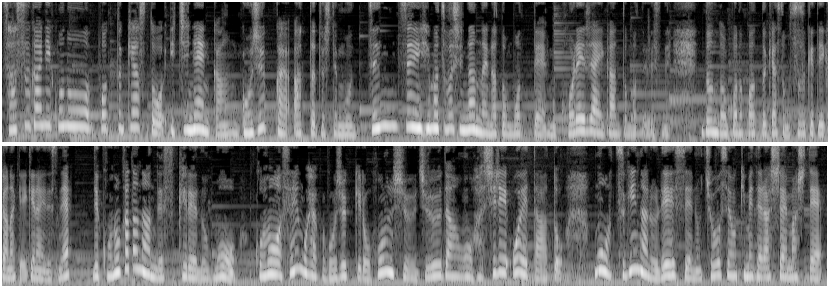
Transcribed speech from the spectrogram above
さすがにこのポッドキャスト1年間50回あったとしても、全然暇つぶしにならないなと思って、もうこれじゃいかんと思ってですね、どんどんこのポッドキャストも続けていかなきゃいけないですね。で、この方なんですけれども、この1550キロ本州縦断を走り終えた後、もう次次なるレースへの挑戦を決めてらっしゃいまして、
